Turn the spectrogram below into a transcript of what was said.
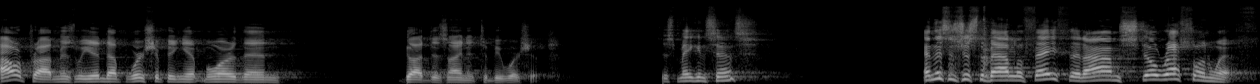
Our problem is we end up worshiping it more than God designed it to be worshiped. Is this making sense? And this is just a battle of faith that I'm still wrestling with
